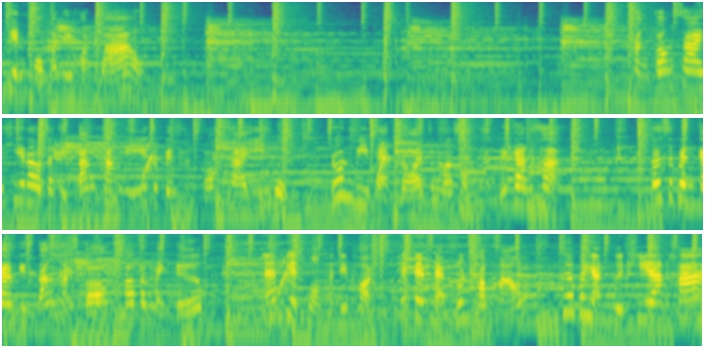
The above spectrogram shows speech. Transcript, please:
เปลี่ยนหัวมัลติพอร์ตวาล์ว ถังกรองทรายที่เราจะติดตั้งครั้งนี้จะเป็นถังกรองทราย e m u k รุ่น V800 จำนวน 2 ถังด้วยกันค่ะ โดยจะเป็นการติดตั้งถังกรองเข้าตำแหน่งเดิม และเปลี่ยนหัวมัลติพอร์ตให้เป็นแบบรุ่นท็อปเมาส์ เพื่อประหยัดพื้นที่ด้านข้าง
